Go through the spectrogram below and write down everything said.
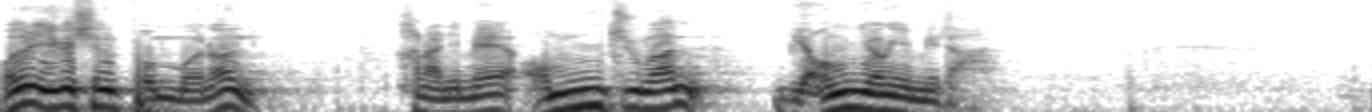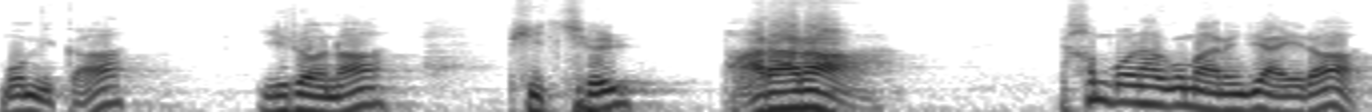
오늘 읽으신 본문은 하나님의 엄중한 명령입니다. 뭡니까? 일어나 빛을 발하라. 한 번 하고 마는 게 아니라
